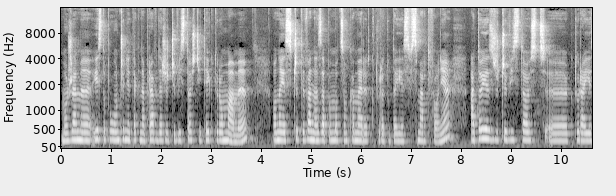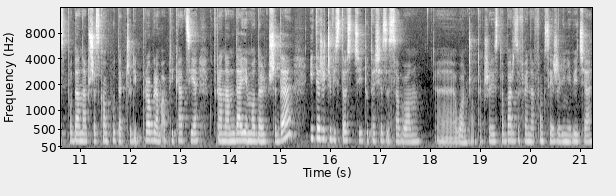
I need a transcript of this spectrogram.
możemy, jest to połączenie tak naprawdę rzeczywistości tej, którą mamy. Ona jest szczytywana za pomocą kamery, która tutaj jest w smartfonie, a to jest rzeczywistość, y, która jest podana przez komputer, czyli program, aplikację, która nam daje model 3D i te rzeczywistości tutaj się ze sobą y, łączą. Także jest to bardzo fajna funkcja, jeżeli nie wiecie,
